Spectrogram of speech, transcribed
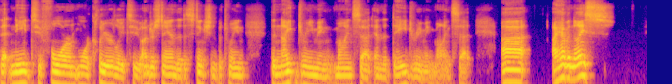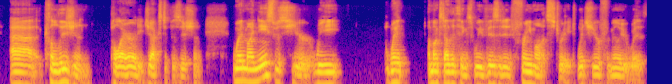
that need to form more clearly to understand the distinction between the night dreaming mindset and the daydreaming mindset. Uh, I have a nice uh, collision, polarity, juxtaposition. When my niece was here, we went, amongst other things, we visited Fremont Street, which you're familiar with.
